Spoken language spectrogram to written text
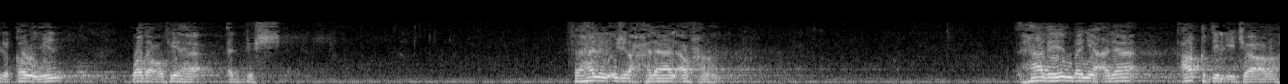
لقوم وضعوا فيها الدش. فهل الأجرة حلال أو حرام؟ هذا ينبني على عقد الإجارة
